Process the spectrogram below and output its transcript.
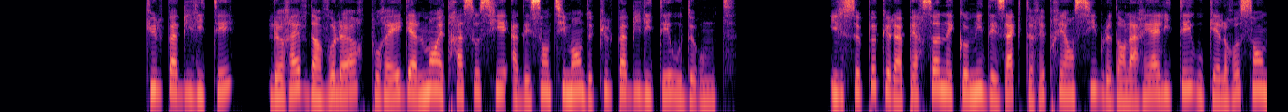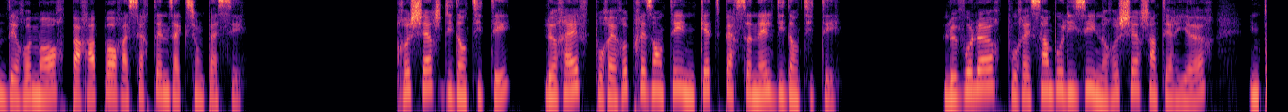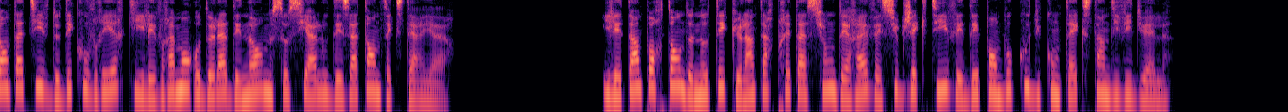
Culpabilité, le rêve d'un voleur pourrait également être associé à des sentiments de culpabilité ou de honte. Il se peut que la personne ait commis des actes répréhensibles dans la réalité ou qu'elle ressente des remords par rapport à certaines actions passées. Recherche d'identité, le rêve pourrait représenter une quête personnelle d'identité. Le voleur pourrait symboliser une recherche intérieure, une tentative de découvrir qui il est vraiment au-delà des normes sociales ou des attentes extérieures. Il est important de noter que l'interprétation des rêves est subjective et dépend beaucoup du contexte individuel.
